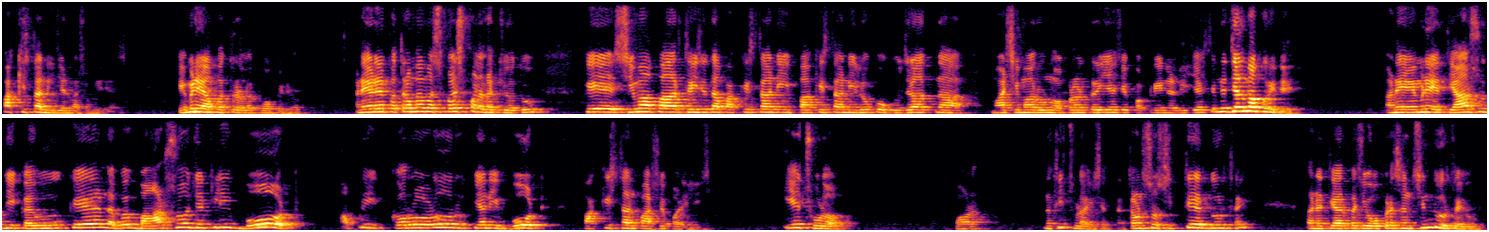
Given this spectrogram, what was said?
પાકિસ્તાનની જેલમાં સબડી રહ્યા છે. એમણે આ પત્ર લખવો પડ્યો હતો. અને એણે પત્રમાં એમાં સ્પષ્ટ પણ લખ્યું હતું કે સીમા પાર થઈ જતા પાકિસ્તાની પાકિસ્તાની લોકો ગુજરાતના માછીમારોનું અપહરણ કરી જાય છે, પકડીને લઈ જાય છે અને જેલમાં પૂરી દે છે. અને એમણે ત્યાં સુધી કહ્યું કે લગભગ બારસો જેટલી બોટ આપણી કરોડો રૂપિયાની બોટ પાકિસ્તાન પાસે પડેલી છે. એ છોડાવો. પણ નથી છોડાવી શકતા. ત્રણસો સિત્તેર દૂર થઈ અને ત્યાર પછી ઓપરેશન સિંદૂર થયું.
